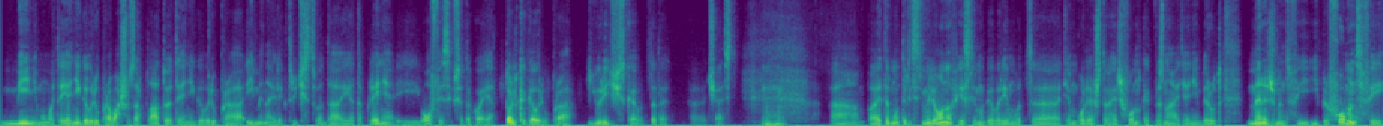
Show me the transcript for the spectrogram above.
минимум. Это я не говорю про вашу зарплату, это я не говорю про именно электричество, да, и отопление, и офис, и все такое. Я только говорю про юридическую вот эту э, часть. Угу. А, поэтому 30 миллионов, если мы говорим, вот, э, тем более, что хедж-фонд, как вы знаете, они берут management fee и performance fee,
